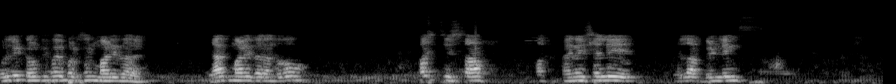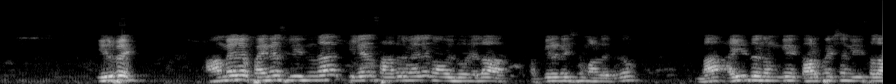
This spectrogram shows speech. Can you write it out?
ಓನ್ಲಿ ಟ್ವೆಂಟಿ ಫೈವ್ ಪರ್ಸೆಂಟ್ ಮಾಡಿದ್ದಾರೆ. ಯಾಕೆ ಮಾಡಿದ್ದಾರೆ ಅಂದರು ಫಸ್ಟ್ ಸ್ಟಾಫ್ ಮತ್ತು ಫೈನಾನ್ಷಿಯಲಿ ಎಲ್ಲ ಬಿಲ್ಡಿಂಗ್ಸ್ ಇರ್ಬೇಕು. ಆಮೇಲೆ ಫೈನಾನ್ಸ್ ಇಂದ ಕ್ಲಿಯರೆನ್ಸ್ ಆದ್ರ ಮೇಲೆ ನಾವು ಇದು ಎಲ್ಲ ಅಪ್ಗ್ರೇಡೇಷನ್ ಮಾಡಿದ್ರು ನಾ ಐದು ನಮಗೆ ಕಾರ್ಪೊರೇಷನ್ ಈ ಸಲ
